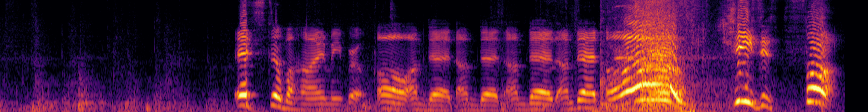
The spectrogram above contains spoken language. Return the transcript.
It's still behind me, bro. Oh, I'm dead. I'm dead. I'm dead. I'm dead. Oh! Jesus fuck!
